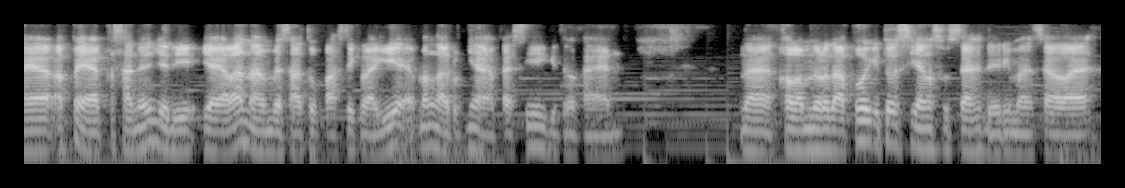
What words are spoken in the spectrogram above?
kayak apa ya kesannya jadi ya lah nambah satu plastik lagi emang ngaruhnya apa sih? Gitu kan. Nah kalau menurut aku itu sih yang susah dari masalah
